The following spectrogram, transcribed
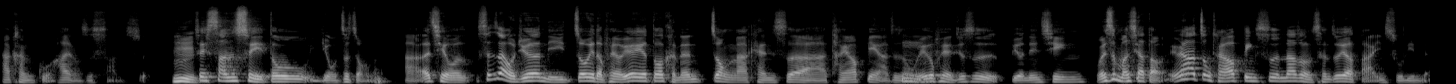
他看过，好像是三岁。嗯所以三岁都有这种啊，而且我现在我觉得你周围的朋友越来越多，可能中啊、cancer 啊、糖尿病啊这种。我一个嗯朋友就是比较年轻，我也是蛮吓到，因为他中糖尿病是那种程度要打胰素林的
